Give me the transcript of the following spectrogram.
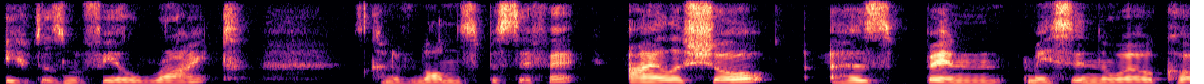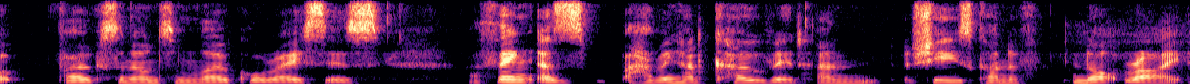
he doesn't feel right. It's kind of non specific. Isla Short has been missing the World Cup, focusing on some local races. I think as having had COVID and she's kind of not right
